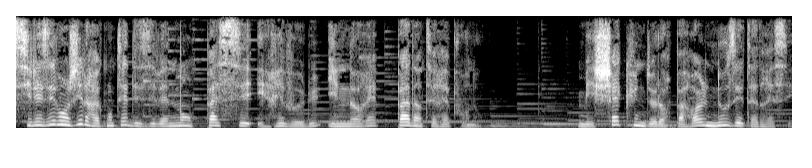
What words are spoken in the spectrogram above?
Si les évangiles racontaient des événements passés et révolus, ils n'auraient pas d'intérêt pour nous. Mais chacune de leurs paroles nous est adressée.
